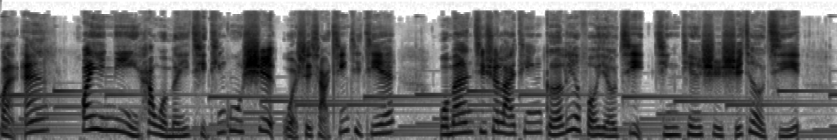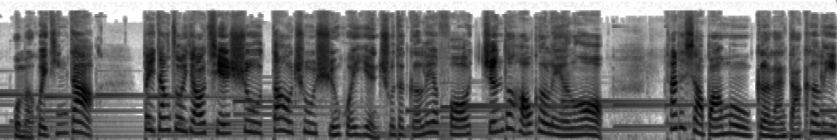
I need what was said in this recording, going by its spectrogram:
晚安，欢迎你和我们一起听故事。我是小青姐姐，我们继续来听《格列佛游记》，今天是十九集。我们会听到被当作摇钱树到处巡回演出的格列佛，真的好可怜哦。他的小保姆葛兰达克利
